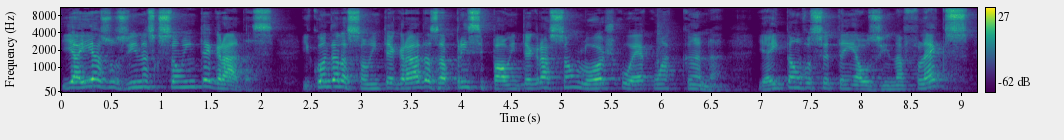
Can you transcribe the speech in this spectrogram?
E aí as usinas que são integradas. E quando elas são integradas, a principal integração, lógico, é com a cana. E aí então você tem a usina flex,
